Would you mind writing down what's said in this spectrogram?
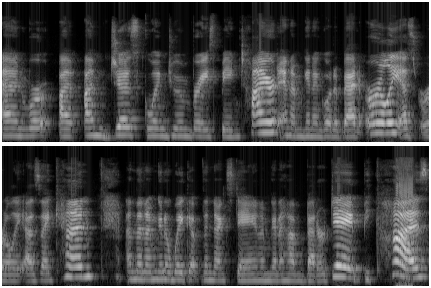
And we're I, i'm just going to embrace being tired and i'm gonna go to bed early as early as i can. And then i'm gonna wake up the next day and i'm gonna have a better day because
